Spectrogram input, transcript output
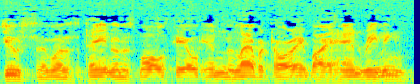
Juice was obtained on a small scale in the laboratory by hand reaming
